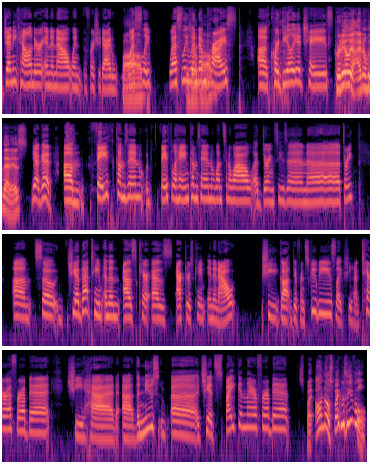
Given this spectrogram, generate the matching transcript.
Jenny Calendar in and out went before she died, Bob. Wesley Wesley Is Wyndam-Pryce, uh Cordelia Chase. Cordelia, I know who that is. Yeah, good. Um Faith comes in, Faith Lehane comes in once in a while uh, during season uh 3. Um, so she had that team, and then as as actors came in and out, she got different Scoobies. Like she had Tara for a bit. She had uh the new s- uh she had Spike in there for a bit. Spike. Oh no, Spike was evil.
